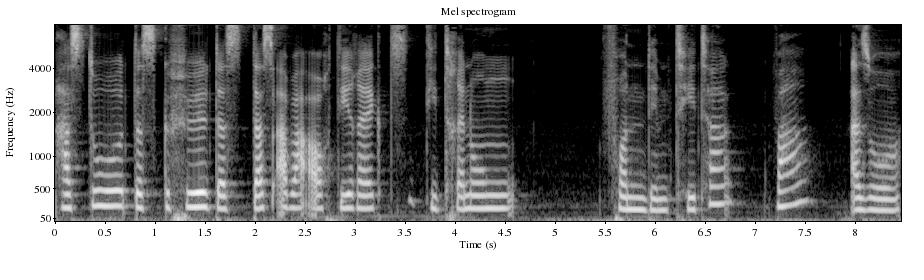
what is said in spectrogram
Hast du das Gefühl, dass das aber auch direkt die Trennung von dem Täter war? Also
